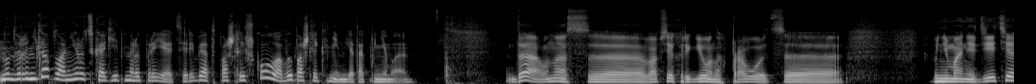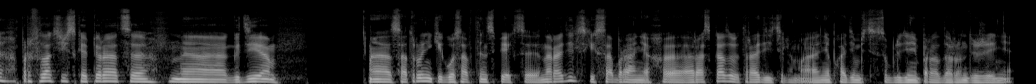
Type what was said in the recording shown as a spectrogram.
Но наверняка планируются какие-то мероприятия. Ребята пошли в школу, а вы пошли к ним, я так понимаю. Да, у нас э, во всех регионах проводится внимание дети, профилактическая операция, э, где Э, сотрудники госавтоинспекции на родительских собраниях э, рассказывают родителям о необходимости соблюдения правил дорожного движения,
